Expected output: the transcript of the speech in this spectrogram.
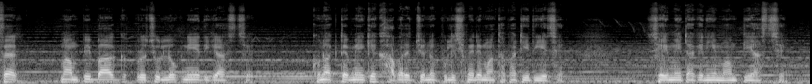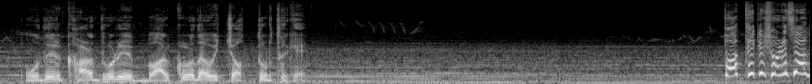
স্যার মাম্পি বাঘ প্রচুর লোক নিয়ে এদিকে আসছে। কোনো একটা মেয়েকে খাবারের জন্য পুলিশ মেরে মাথা ফাটিয়ে দিয়েছে। সেই মেয়েটাকে নিয়ে মাম্পি আসছে। ওদের ঘাড় ধরে বার করে দাও ওই চত্বর থেকে। পথ থেকে সরে যান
